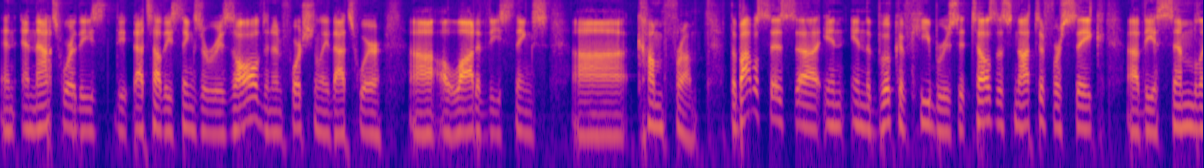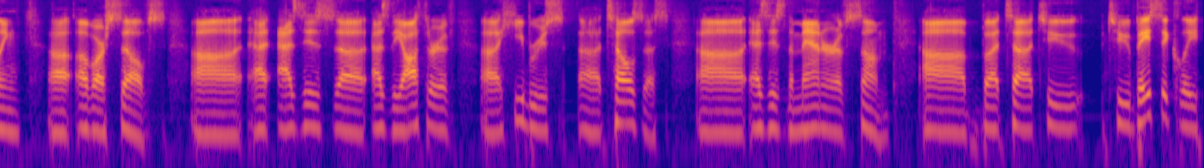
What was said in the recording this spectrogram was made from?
and and that's where these the, that's how these things are resolved, and unfortunately, that's where uh, a lot of these things uh, come from. The Bible says uh, in in the book of Hebrews, it tells us not to forsake uh, the assembling of ourselves, as is as the author of uh, Hebrews uh, tells us, uh, as is the manner of some, uh, but uh, to to basically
